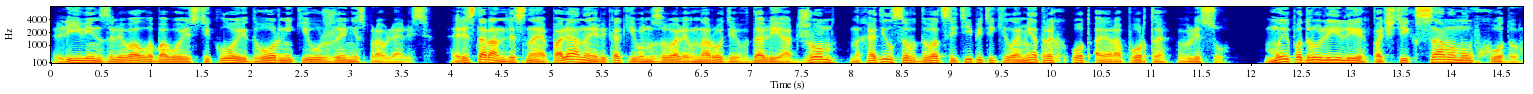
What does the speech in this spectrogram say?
Ливень заливал лобовое стекло, и дворники уже не справлялись. Ресторан «Лесная поляна», или как его называли в народе «Вдали от Джон», находился в 25 километрах от аэропорта в лесу. Мы подрулили почти к самому входу.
